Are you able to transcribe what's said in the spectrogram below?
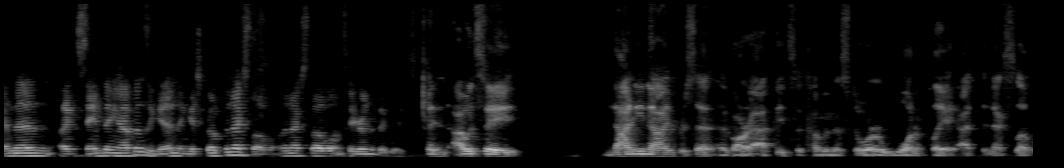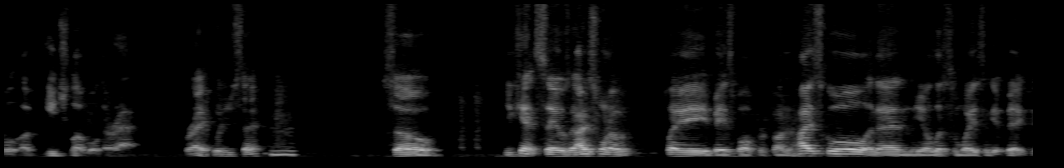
And then like same thing happens again and get to go up to the next level, the next level until you're in the big leagues. and I would say 99% of our athletes that come in this door want to play at the next level of each level they're at. Right? What did you say? Mhm. So you can't say it was like, I just want to play baseball for fun in high school and then you know lift some weights and get big.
